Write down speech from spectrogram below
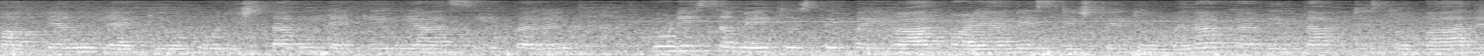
ਮਾਪਿਆਂ ਨੂੰ ਲੈ ਕੇ ਉਹ ਰਿਸ਼ਤਾ ਵੀ ਲੈ ਕੇ ਗਿਆ ਸੀ, ਪਰ ਕੁੜੀ ਸਮੇਤ ਉਸ ਦੇ ਪਰਿਵਾਰ ਵਾਲਿਆਂ ਨੇ ਇਸ ਰਿਸ਼ਤੇ ਤੋਂ ਮਨਾ ਕਰ ਦਿੱਤਾ, ਜਿਸ ਤੋਂ ਬਾਅਦ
